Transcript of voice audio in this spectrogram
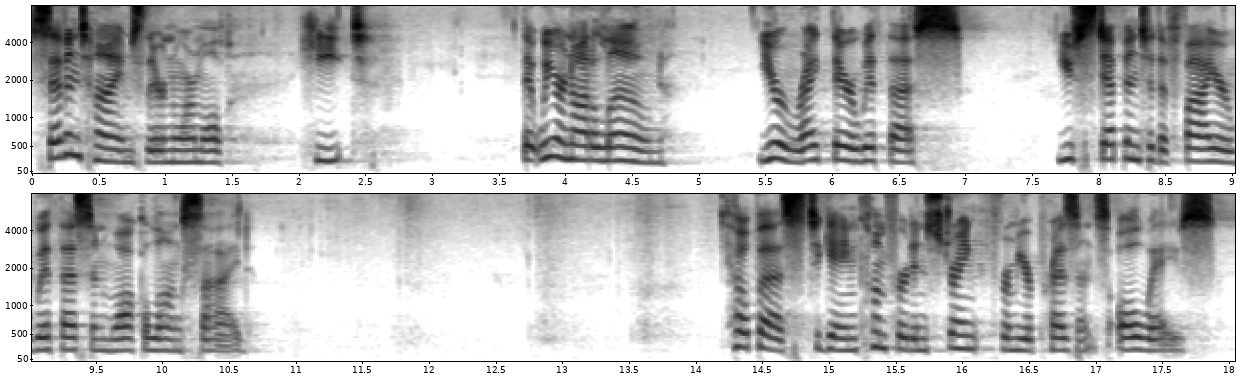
seven times their normal heat, that we are not alone. You're right there with us. You step into the fire with us and walk alongside. Help us to gain comfort and strength from your presence always.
